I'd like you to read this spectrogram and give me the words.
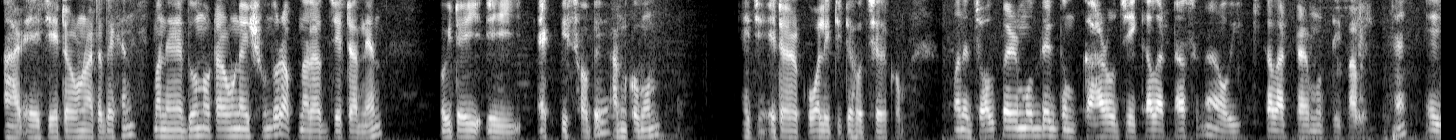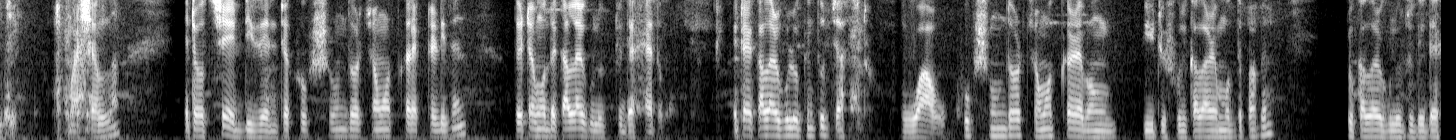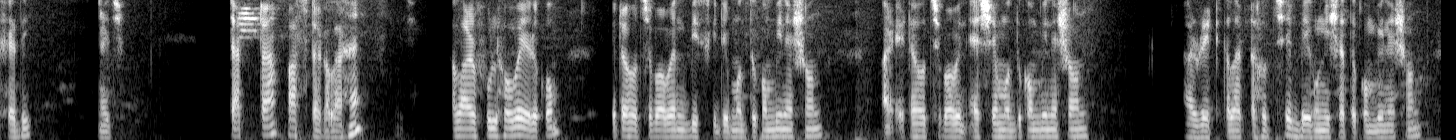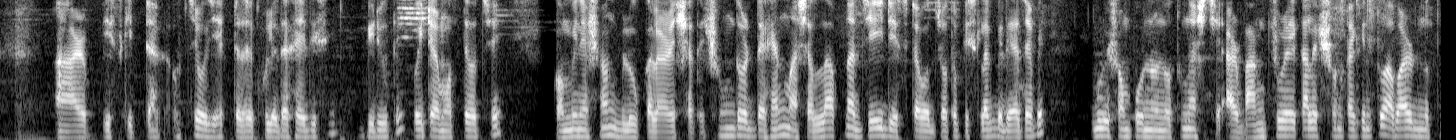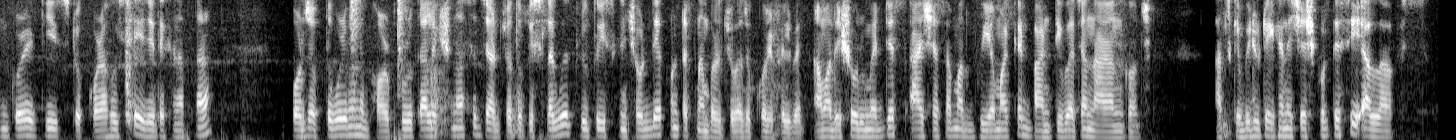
আর এই যে এটা ওনাটা দেখেন মানে দোনোটার ওনাই সুন্দর, আপনারা যেটা নেন ওইটাই এই এক পিস হবে আনকমন এই যে এটার কোয়ালিটিটা হচ্ছে এরকম। মানে জলপাইয়ের মধ্যে একদম গাঢ় যে কালারটা আছে না, ওই কালারটার মধ্যেই পাবেন হ্যাঁ? এই যে মাশাল্লাহ এটা হচ্ছে ডিজাইনটা খুব সুন্দর, চমৎকার একটা ডিজাইন। তো এটার মধ্যে কালারগুলো একটু দেখা দেবো। এটার কালারগুলো কিন্তু জাস্ট ওয়াও, খুব সুন্দর, চমৎকার এবং বিউটিফুল কালারের মধ্যে পাবেন। একটু কালারগুলো যদি দেখা দিই। এই যে চারটা, পাঁচটা কালার হ্যাঁ? কালারফুল হবে এরকম। এটা হচ্ছে পাবেন বিস্কিটের মধ্যে কম্বিনেশন আর এটা হচ্ছে পাবেন অ্যাশের মধ্যে কম্বিনেশন আর রেড কালারটা হচ্ছে বেগুনির সাথে কম্বিনেশন আর বিস্কিটটা হচ্ছে ওই যে একটা যে খুলে দেখাই দিছি ভিডিওতে, ওইটার মধ্যে হচ্ছে কম্বিনেশন ব্লু কালারের সাথে। সুন্দর দেখেন মাসাল্লাহ আপনার যেই ড্রেসটা যত পিস লাগবে দেওয়া যাবে, এগুলো সম্পূর্ণ নতুন আসছে। আর বাংচুরের কালেকশনটা কিন্তু আবার নতুন করে এটি স্টক করা হয়েছে। এই যে দেখেন আপনারা, পর্যাপ্ত পরিমাণে ভরপুর কালেকশন আছে। যার যত পিস লাগবে, দ্রুত স্ক্রিনশট দিয়ে কন্ট্যাক্ট নাম্বারে যোগাযোগ করে ফেলবেন। আমাদের শোরুমের ড্রেস আয়সা সামাদ ভুইয়া মার্কেট বান্টি বাজার নারায়ণগঞ্জ। আজকে ভিডিওটা এখানে শেষ করতেছি। আল্লাহ হাফিজ।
